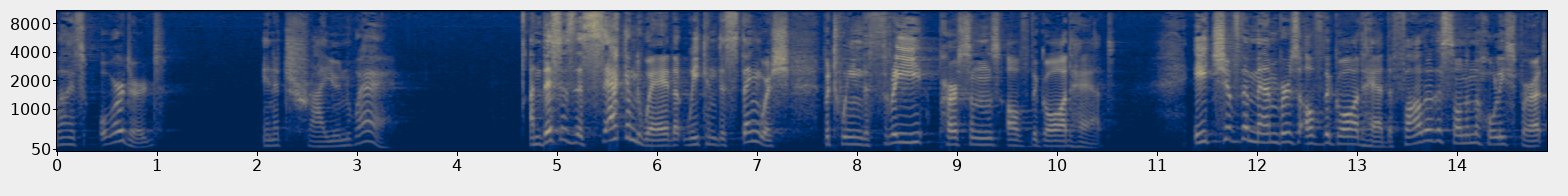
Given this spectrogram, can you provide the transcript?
Well, it's ordered in a triune way. And this is the second way that we can distinguish between the three persons of the Godhead. Each of the members of the Godhead, the Father, the Son, and the Holy Spirit,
